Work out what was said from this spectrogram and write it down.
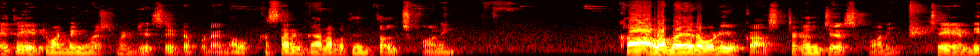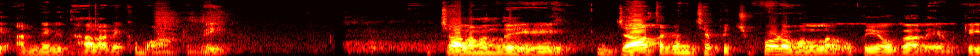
అయితే ఎటువంటి ఇన్వెస్ట్మెంట్ చేసేటప్పుడైనా ఒక్కసారి గణపతిని తలుచుకొని కాలభైరవుడి యొక్క అష్టకం చేసుకొని చేయండి. అన్ని విధాల మీకు బాగుంటుంది. చాలామంది జాతకం చెప్పించుకోవడం వల్ల ఉపయోగాలు ఏమిటి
